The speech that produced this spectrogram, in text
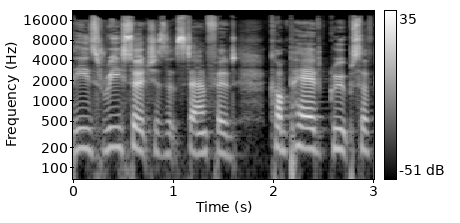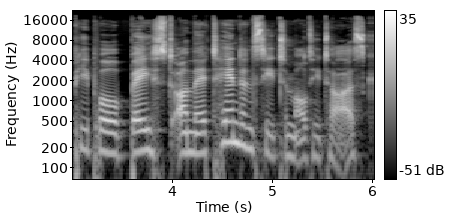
These researchers at Stanford compared groups of people based on their tendency to multitask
